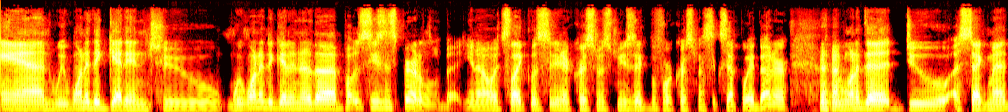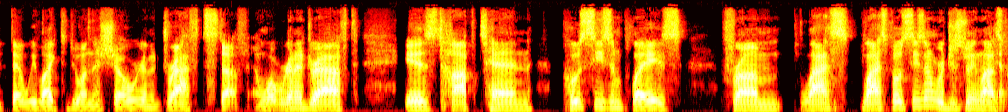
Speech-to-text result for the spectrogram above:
and we wanted to get into we wanted to get into the postseason spirit a little bit. You know, it's like listening to Christmas music before Christmas, except way better. we wanted to do a segment that we like to do on this show. We're going to draft stuff, and what we're going to draft is top ten postseason plays from last last postseason. We're just doing last Yes.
